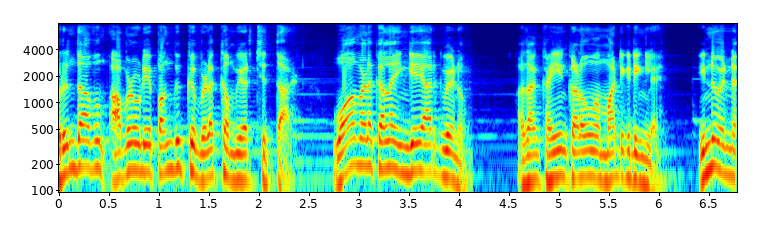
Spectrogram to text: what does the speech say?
பிருந்தாவும் அவளுடைய பங்குக்கு விளக்க முயற்சித்தாள். ஓ விளக்கெல்லாம் இங்கே யாருக்கு வேணும்? அதான் கையும் களவும் மாட்டிக்கிட்டீங்களே. இன்னும் என்ன?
